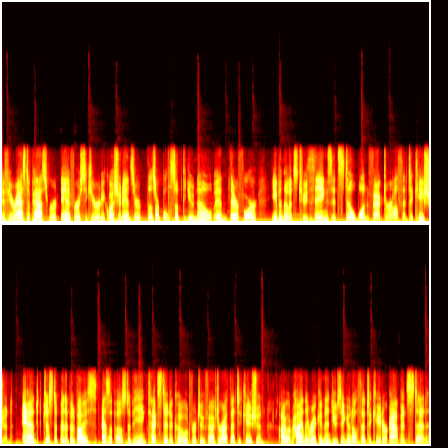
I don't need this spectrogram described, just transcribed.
If you're asked a password and for a security question answer, those are both something you know, and therefore, even though it's two things, it's still one factor authentication. And just a bit of advice as opposed to being texted a code for two factor authentication, I would highly recommend using an authenticator app instead.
